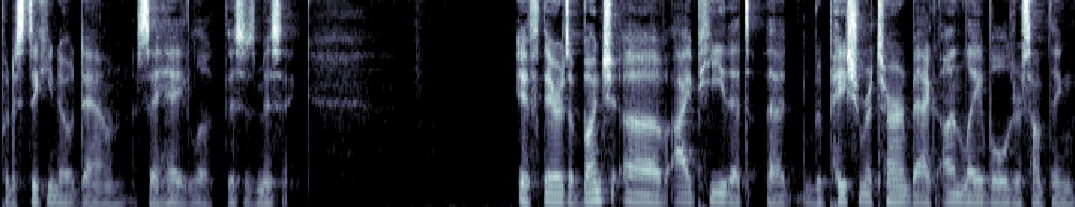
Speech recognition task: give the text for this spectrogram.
put a sticky note down, say, hey, look, this is missing. If there's a bunch of IP that's, that the patient returned back unlabeled or something,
